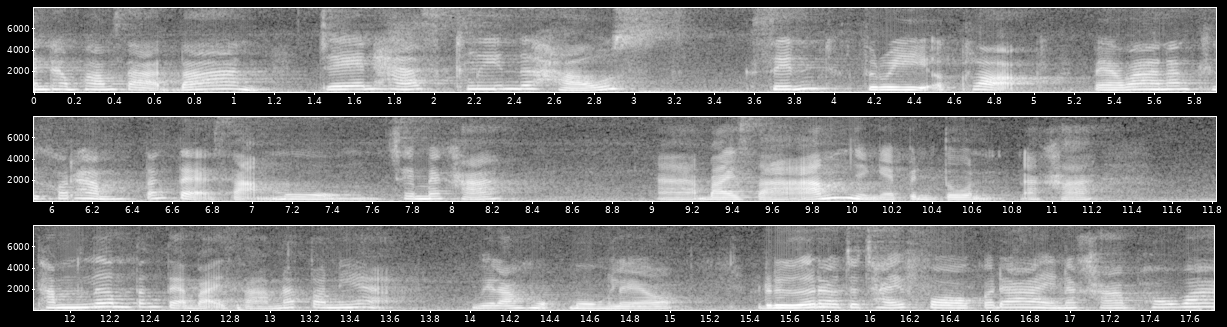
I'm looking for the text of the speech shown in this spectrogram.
นทำความสะอาดบ้าน Jane has cleaned the house since 3 o'clock แปลว่านั่นคือเขาทำตั้งแต่ 3 โมง ใช่ไหมคะ อ่า บ่าย 3 อย่างเงี้ยเป็นต้นนะคะ ทำเริ่มตั้งแต่บ่าย3นะตอนเนี้ยเวลา6โมงแล้ว หรือเราจะใช้ for ก็ได้นะคะ เพราะว่า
